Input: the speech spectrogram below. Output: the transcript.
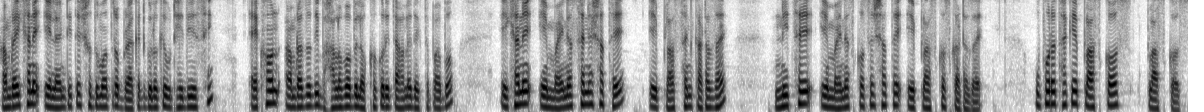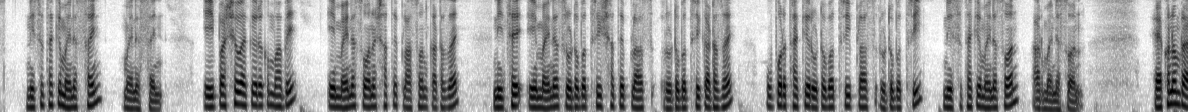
আমরা এখানে এ লাইনটিতে শুধুমাত্র ব্র্যাকেটগুলোকে উঠিয়ে দিয়েছি। এখন আমরা যদি ভালোভাবে লক্ষ্য করি, তাহলে দেখতে পাবো, এখানে এ মাইনাস সাইনের সাথে এ প্লাস সাইন কাটা যায়, নিচে এ মাইনাস কসের সাথে এ প্লাস কস কাটা যায়। উপরে থাকে প্লাস কস প্লাস কস, নিচে থাকে মাইনাস সাইন মাইনাস সাইন। এই পাশেও একই রকমভাবে এ মাইনাস ওয়ানের সাথে প্লাস ওয়ান কাটা যায়, নিচে এ মাইনাস রোটোবা থ্রির সাথে প্লাস রোটোবা থ্রি কাটা যায়, উপরে থাকে root over three plus root over three, নিচে থাকে মাইনাস ওয়ান আর মাইনাস ওয়ান। এখন আমরা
